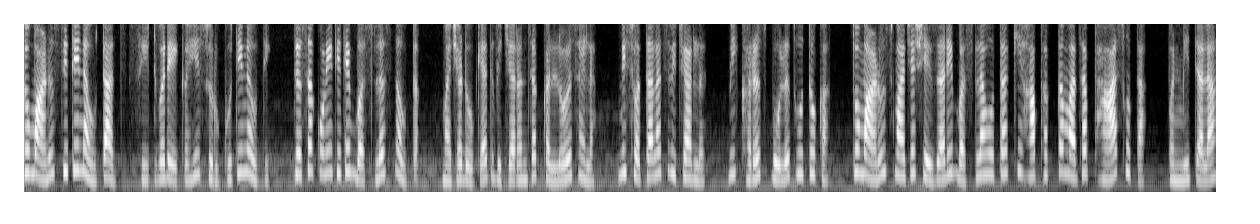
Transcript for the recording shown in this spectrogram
तो माणूस तिथे नव्हताच. सीटवर एकही सुरकुती नव्हती. जसं कोणी तिथे बसलंच नव्हतं. माझ्या डोक्यात विचारांचा कल्लोळ झाला. मी स्वतःलाच विचारलं मी खरंच बोलत होतो का? तो माणूस माझ्या शेजारी बसला होता की हा फक्त माझा भास होता पण मी त्याला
